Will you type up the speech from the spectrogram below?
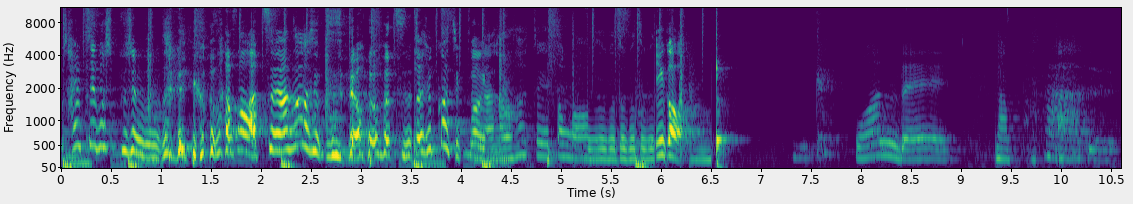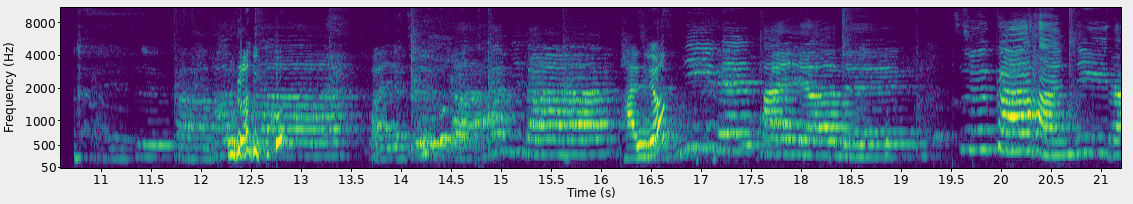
살찌고 싶으신 분들 이거 사서 아침에 한 잔씩 드세요. 그러면 진짜 효과 직방이야. 가장 살찌했던 거. 두구두구두구. 이거. 뭐 하는데? 나. 하나 둘 발년 축하합니다 발년 축하합니다 반려? 님의 발년을 축하합니다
